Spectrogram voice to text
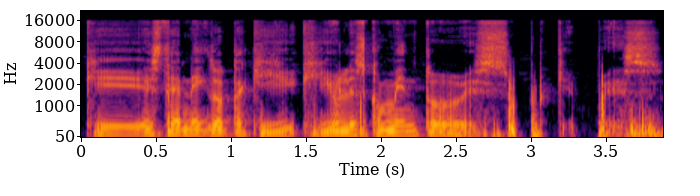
que esta anécdota que, yo les comento es porque pues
